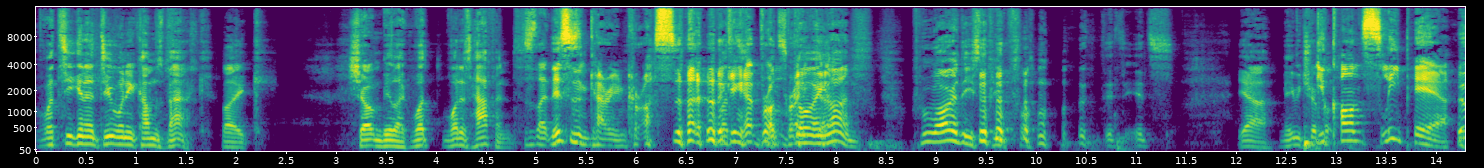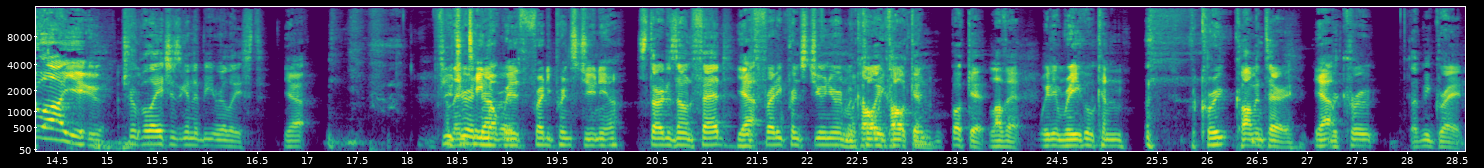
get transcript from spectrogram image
what's he gonna do when he comes back? Like, show up and be like, what what has happened? It's like this isn't Karrion Kross. Looking at Brock what's Breakker. going on? Who are these people? it's, it's yeah, maybe Triple You can't sleep here. Who are you? Triple H is gonna be released. Yeah. Future and then team up with Freddie Prinze Jr. start his own Fed. Yeah. with Freddie Prinze Jr. and Macaulay Macaulay, Culkin. Culkin. Book it. Love it. William Regal can recruit. Commentary. Yeah. recruit. That'd be great.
